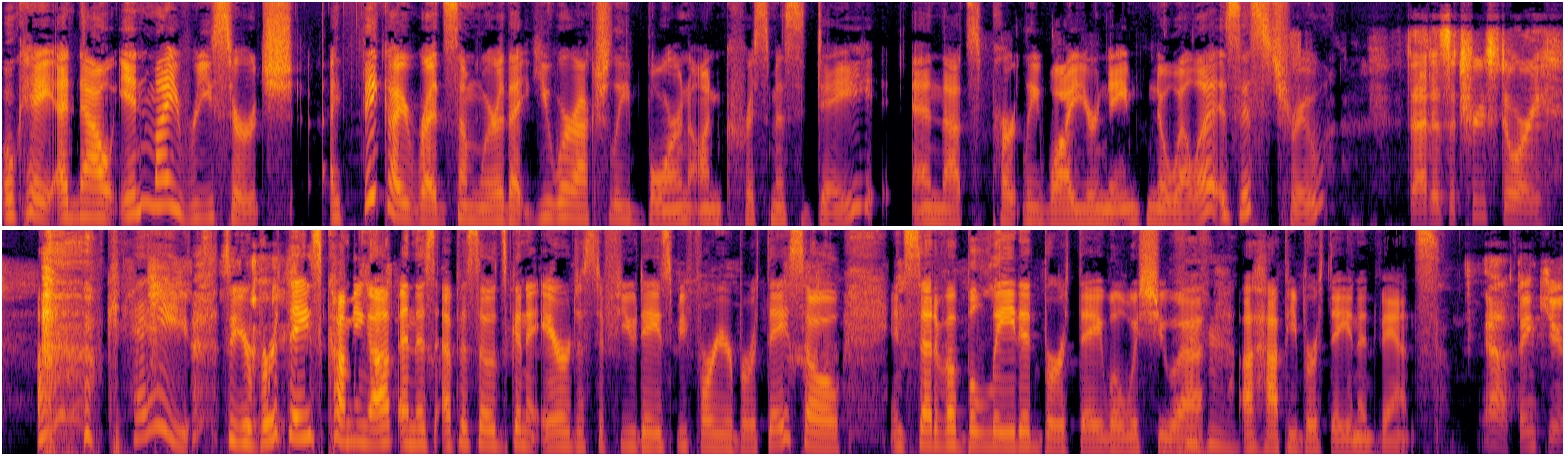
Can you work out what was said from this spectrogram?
Okay, and now in my research, I think I read somewhere that you were actually born on Christmas Day, and that's partly why you're named Noella. Is this true? That is a true story. okay. So your birthday's coming up, and this episode's going to air just a few days before your birthday. So instead of a belated birthday, we'll wish you a, a happy birthday in advance. Yeah, thank you.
